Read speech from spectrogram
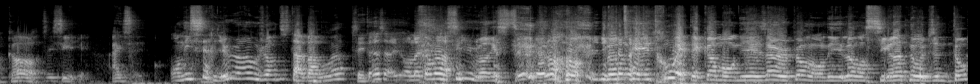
encore, tu sais, c'est. hey, on est sérieux, hein, aujourd'hui, tabarouette? C'est très sérieux. On a commencé humoristique, mais là, on finit Notre comme- intro était comme on niaisait un peu, on est là, on sirote nos ginto.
